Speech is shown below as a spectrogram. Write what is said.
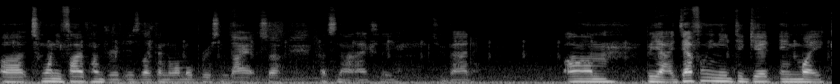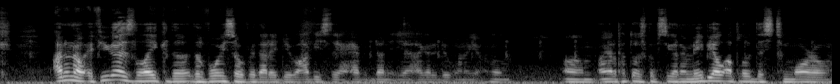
uh, 2,500 is like a normal person diet. So that's not actually too bad. Um, but yeah, I definitely need to get a mic. I don't know if you guys like the the voiceover that I do. Obviously, I haven't done it yet. I got to do it when I get home. Um, I got to put those clips together. Maybe I'll upload this tomorrow.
